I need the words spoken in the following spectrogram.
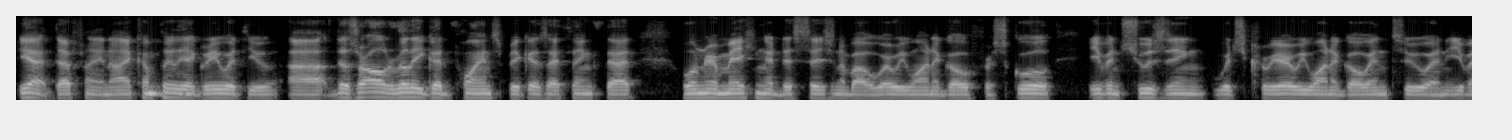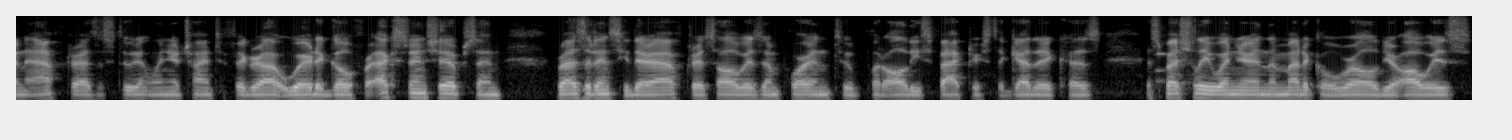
yeah, definitely. No, I completely Mhm. agree with you. Uh, those are all really good points because I think that when we're making a decision about where we want to go for school, even choosing which career we want to go into, and even after as a student, when you're trying to figure out where to go for externships and residency thereafter, it's always important to put all these factors together because, especially when you're in the medical world, you're always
